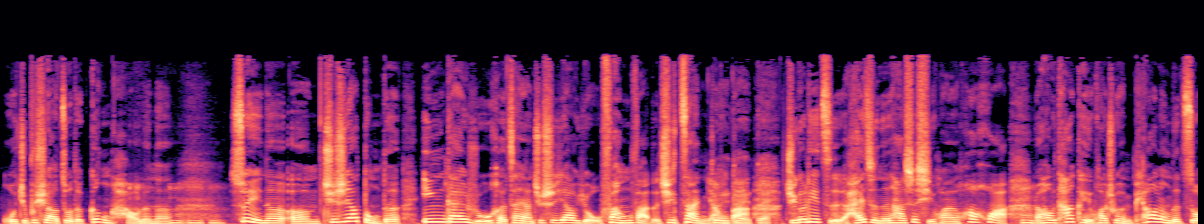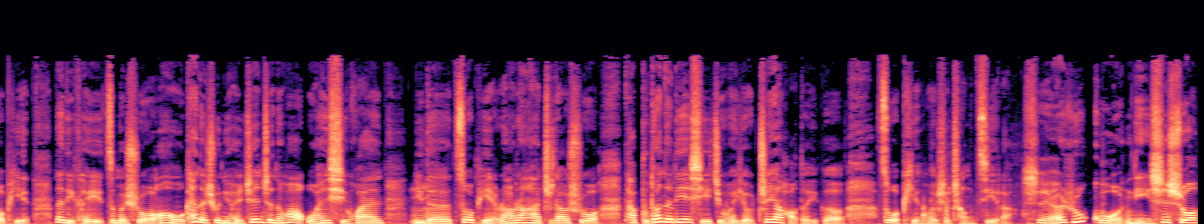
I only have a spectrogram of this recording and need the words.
我就不需要做得更好了呢？嗯嗯嗯。所以呢，嗯，其实要懂得应该如何赞扬，就是要有方法的去赞扬吧。对对。举个例子，孩子呢他是喜欢画画，然后他可以画出很漂亮的作品，那你可以这么说哦，我看得出你很认真的画，我很喜欢你的作品，然后让他知道说，他不断的练习就会有这样好的一个作品或者是成绩了。是。而如果你是说，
